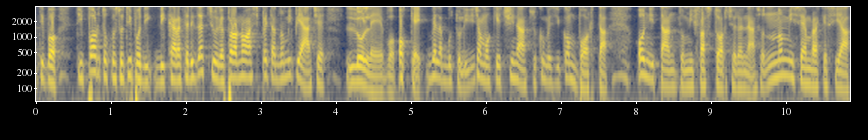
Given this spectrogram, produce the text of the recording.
tipo, ti porto questo tipo di, di, caratterizzazione, però no, aspetta, non mi piace, lo levo. Ok, ve la butto lì. Diciamo che Chinatsu, come si comporta, ogni tanto mi fa storcere il naso. Non mi sembra che sia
